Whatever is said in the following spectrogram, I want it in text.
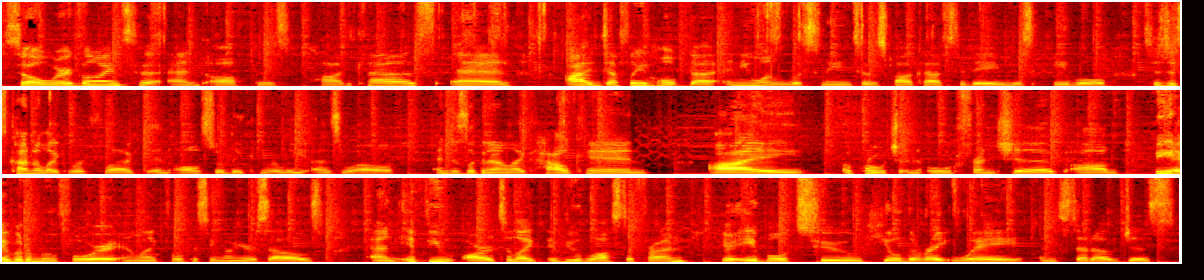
So we're going to end off this podcast and I definitely hope that anyone listening to this podcast today was able to just kind of like reflect and also they can relate as well. And just looking at like, how can I approach an old friendship, um, being able to move forward and like focusing on yourselves. And if you are to like, if you lost a friend, you're able to heal the right way instead of just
